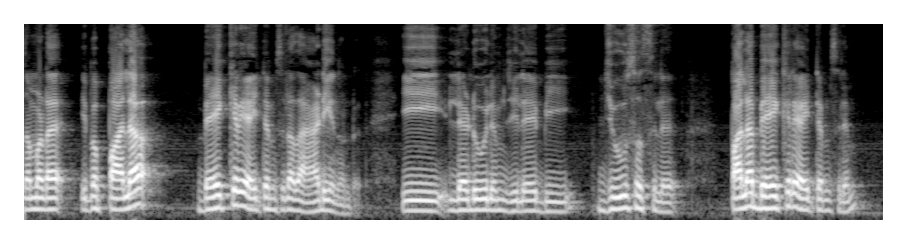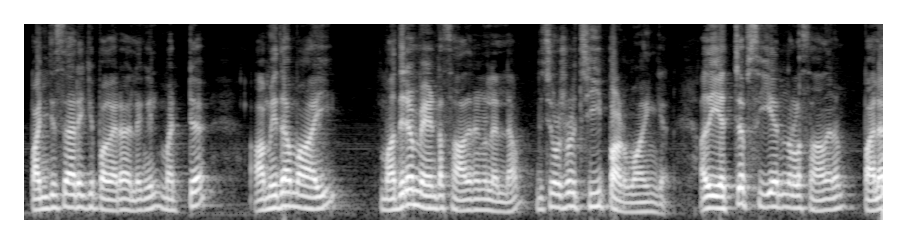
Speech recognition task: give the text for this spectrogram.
നമ്മുടെ ഇപ്പോൾ പല ബേക്കറി ഐറ്റംസിൽ അത് ആഡ് ചെയ്യുന്നുണ്ട്. ഈ ലഡുവിലും ജിലേബി ജ്യൂസസിൽ പല ബേക്കറി ഐറ്റംസിലും പഞ്ചസാരയ്ക്ക് പകരം അല്ലെങ്കിൽ മറ്റ് അമിതമായി മധുരം വേണ്ട സാധനങ്ങളെല്ലാം ഇത് കുറച്ചുകൂടെ ചീപ്പാണ് വാങ്ങിക്കാൻ. അത് എച്ച് എഫ് സി എന്നുള്ള സാധനം പല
